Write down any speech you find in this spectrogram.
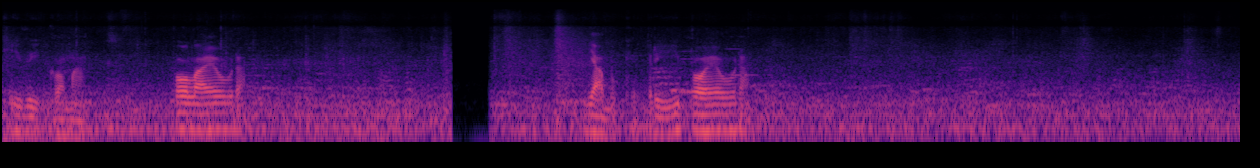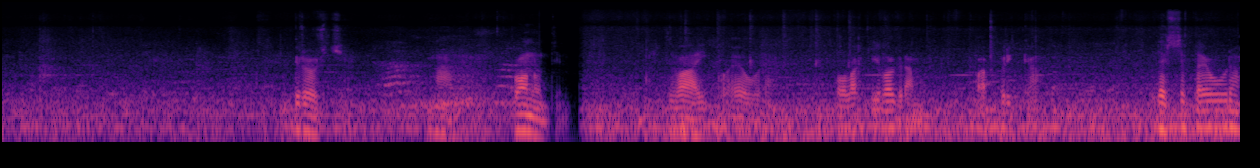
Kiwi komad pola eura. Jabuke 3,5 eura. Grožđe na ponudim. 2,5 eura. Pola kilograma paprika. 10 eura.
